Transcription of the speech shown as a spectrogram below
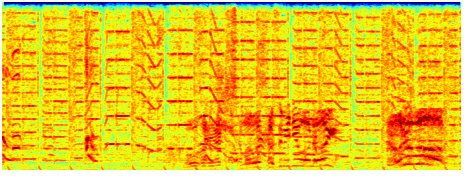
もはや貴様は霞ではない。ならば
